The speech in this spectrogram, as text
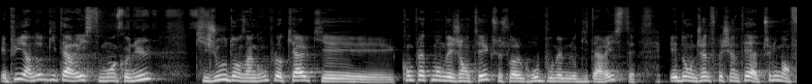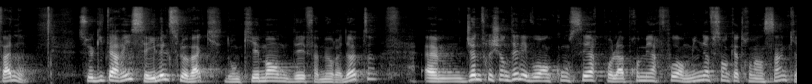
Et puis il y a un autre guitariste moins connu qui joue dans un groupe local qui est complètement déjanté, que ce soit le groupe ou même le guitariste, et dont John Frusciante est absolument fan. Ce guitariste, c'est Hillel Slovak, donc qui est membre des fameux Red Hot. Euh, John Frusciante les voit en concert pour la première fois en 1985,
